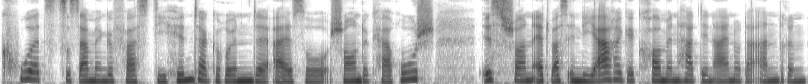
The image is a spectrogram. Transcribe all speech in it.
kurz zusammengefasst die Hintergründe. Also Jean de Carouge ist schon etwas in die Jahre gekommen, hat den ein oder anderen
